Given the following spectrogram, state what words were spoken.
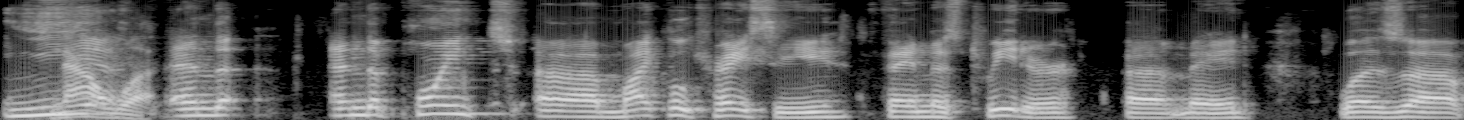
Now what? And the, and the point uh, Michael Tracey, famous tweeter, uh, made was uh,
